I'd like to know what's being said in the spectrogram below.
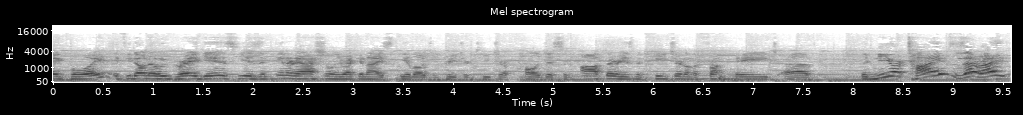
Greg Boyd. If you don't know who Greg is, he is an internationally recognized theologian, preacher, teacher, apologist, and author. He's been featured on the front page of the New York Times. Is that right?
